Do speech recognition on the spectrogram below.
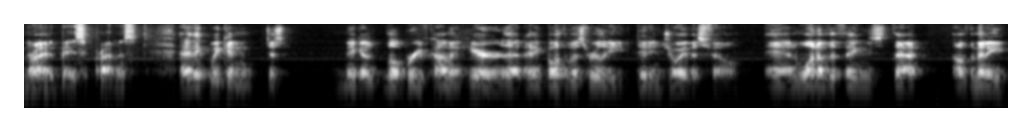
knowing Right. the basic premise. And I think we can just make a little brief comment here that I think both of us really did enjoy this film. And one of the things that, of the many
